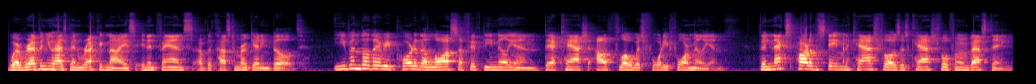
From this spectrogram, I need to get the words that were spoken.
where revenue has been recognized in advance of the customer getting billed. Even though they reported a loss of 50 million, their cash outflow was 44 million. The next part of the statement of cash flows is cash flow from investing,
